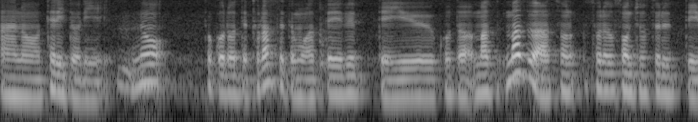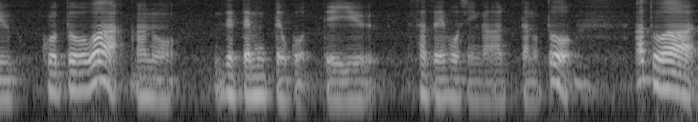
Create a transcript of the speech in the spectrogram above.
あのテリトリーのところで撮らせてもらっているっていうことはまずまずはそそれを尊重するっていうことはあの絶対持っておこうっていう撮影方針があったのとあとは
